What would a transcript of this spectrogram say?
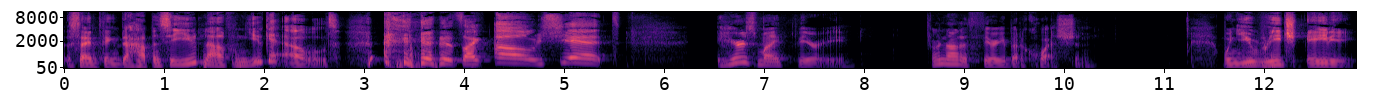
the same thing that happens to you, love, when you get old. and it's like, oh shit. Here's my theory, or not a theory, but a question. When you reach 80,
